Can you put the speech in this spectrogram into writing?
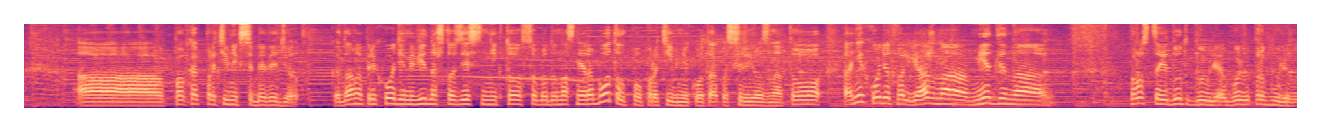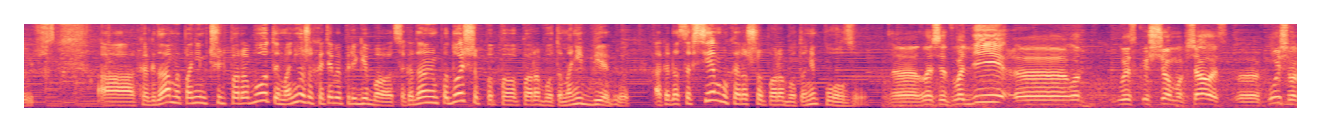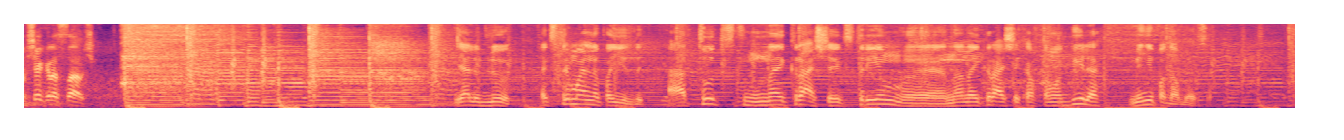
а, по- как противник себя ведет. Когда мы приходим и видно, что здесь никто особо до нас не работал по противнику вот так вот серьезно, то они ходят вальяжно, медленно, просто идут гуля- гуля- прогуливающись. А когда мы по ним чуть поработаем, они уже хотя бы пригибаются. Когда мы подольше по- по- поработаем, они бегают. А когда совсем хорошо поработают, они ползают. Е, Значить, водії, е, от ви з Кущом общались, е, Кущ взагалі красавчик. Я люблю екстремально поїздити. А тут найкращий екстрім е, на найкращих автомобілях. Мені подобається.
